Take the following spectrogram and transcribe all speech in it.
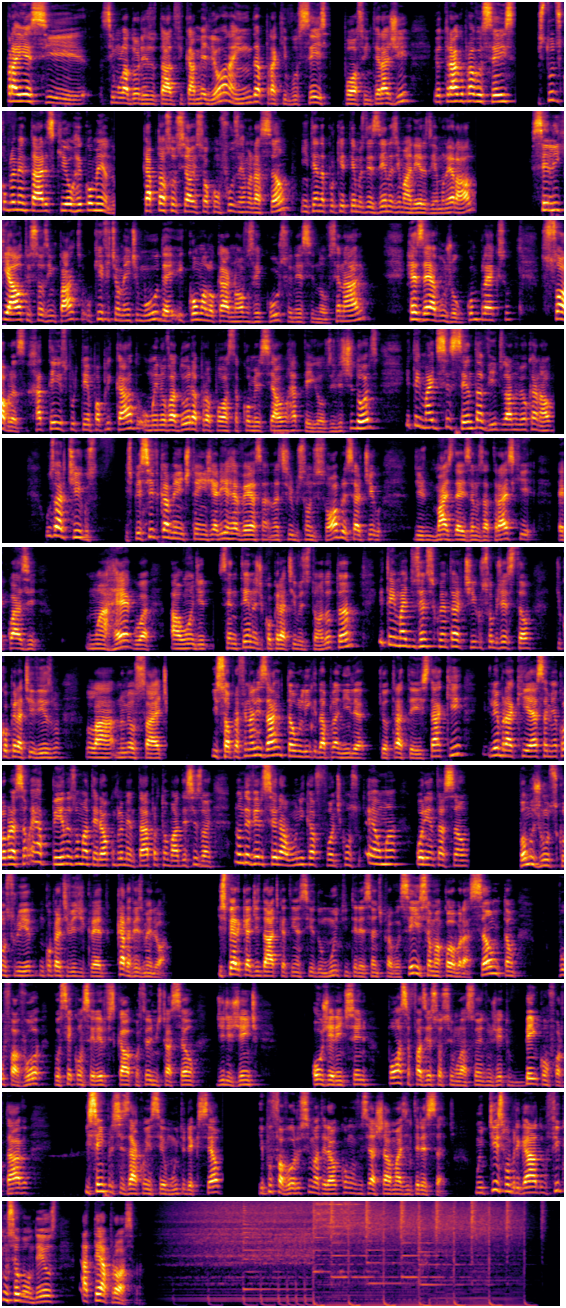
Para esse simulador de resultado ficar melhor ainda, para que vocês possam interagir, eu trago para vocês estudos complementares que eu recomendo. Capital social e sua confusa remuneração, entenda por que temos dezenas de maneiras de remunerá-lo. Selic alto e seus impactos, o que efetivamente muda e como alocar novos recursos nesse novo cenário. Reserva um jogo complexo. Sobras, rateios por tempo aplicado, uma inovadora proposta comercial rateio aos investidores. E tem mais de 60 vídeos lá no meu canal. Os artigos, especificamente, tem engenharia reversa na distribuição de sobras, esse artigo de mais de 10 anos atrás, que é quase uma régua aonde centenas de cooperativas estão adotando, e tem mais de 250 artigos sobre gestão de cooperativismo lá no meu site e só para finalizar, então o link da planilha que eu tratei está aqui. E lembrar que essa minha colaboração é apenas um material complementar para tomar decisões. Não deveria ser a única fonte de consulta. É uma orientação. Vamos juntos construir um cooperativismo de crédito cada vez melhor. Espero que a didática tenha sido muito interessante para você. Isso é uma colaboração, então, por favor, você, conselheiro fiscal, conselheiro de administração, dirigente ou gerente sênior, possa fazer suas simulações de um jeito bem confortável e sem precisar conhecer muito de Excel. E por favor, use esse material como você achar mais interessante. Muitíssimo obrigado, fique com o seu bom Deus, até a próxima!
